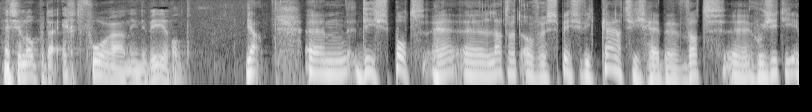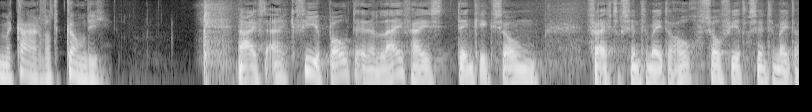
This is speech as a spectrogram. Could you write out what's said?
En ze lopen daar echt vooraan in de wereld. Ja, um, die spot, hè, uh, laten we het over specificaties hebben. Wat, uh, hoe zit die in elkaar? Wat kan die? Nou, hij heeft eigenlijk vier poten en een lijf. Hij is denk ik zo'n 50 centimeter hoog of zo, 40 centimeter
